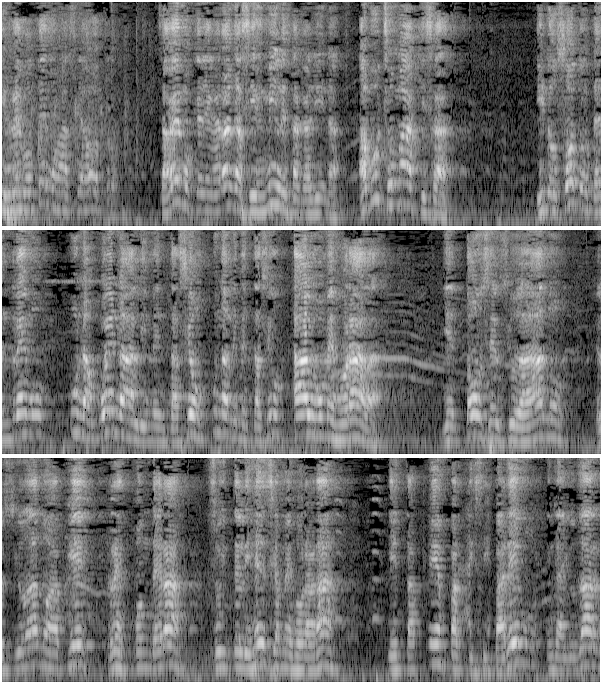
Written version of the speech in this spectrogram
y rebotemos hacia otros. Sabemos que llegarán a 100 mil estas gallinas, a mucho más quizás. Y nosotros tendremos una buena alimentación, una alimentación algo mejorada. Y entonces el ciudadano, el ciudadano a pie responderá, su inteligencia mejorará y también participaremos en ayudar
